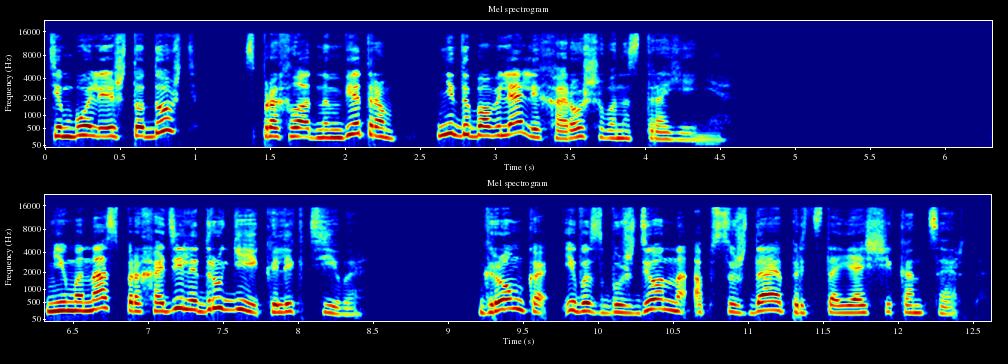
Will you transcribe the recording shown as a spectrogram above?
Тем более, что дождь с прохладным ветром не добавляли хорошего настроения. Мимо нас проходили другие коллективы, громко и возбужденно обсуждая предстоящий концерт.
